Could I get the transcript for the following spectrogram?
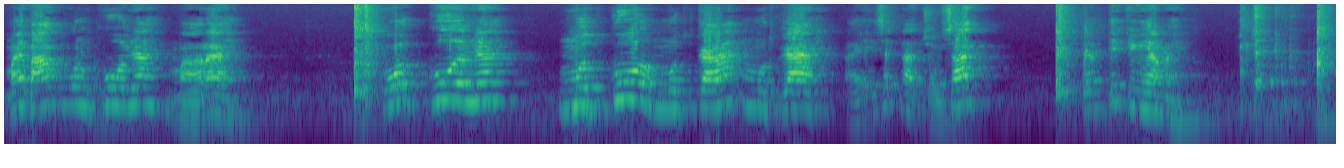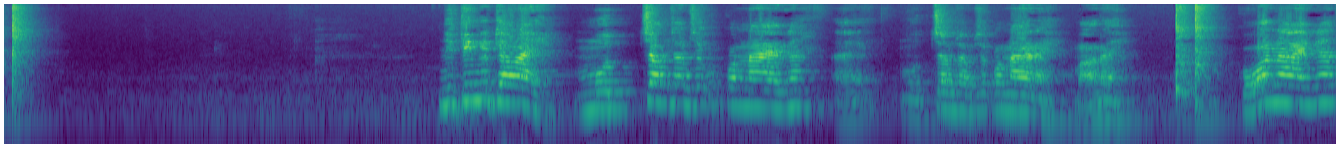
Máy báo có con cua nhá. Mở này có cua nhá. Một cua, một cá, một gà. Đấy, rất là chuẩn xác. Tiếp tiếp cho anh em này. Như tiếng tiếp theo này 100 trăm sẽ có con nai nhá. Đấy 100 trăm sẽ con nai này. Mở này. Có nai nhá.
